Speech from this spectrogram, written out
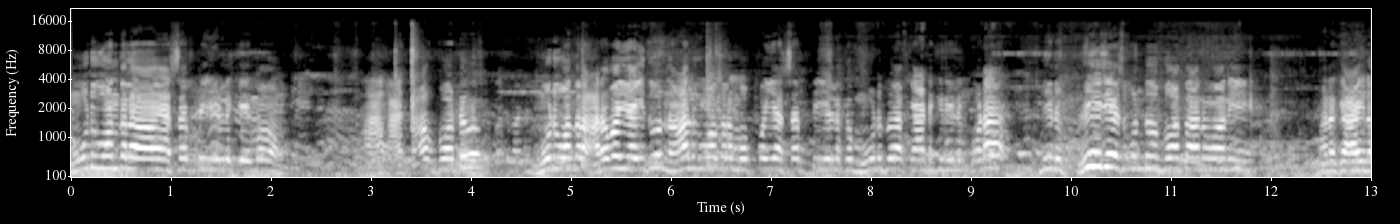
మూడు వందల ఎస్ఎఫ్టీ ఇళ్ళకేమో ఆ- కాకపోతే మూడు వందల అరవై ఐదు నాలుగు వందల ముప్పై ఎస్ఎఫ్టీ ఇళ్ళకి మూడు కేటగిరీలకు కూడా నేను ఫ్రీ చేసుకుంటూ పోతాను అని మనకి ఆయన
